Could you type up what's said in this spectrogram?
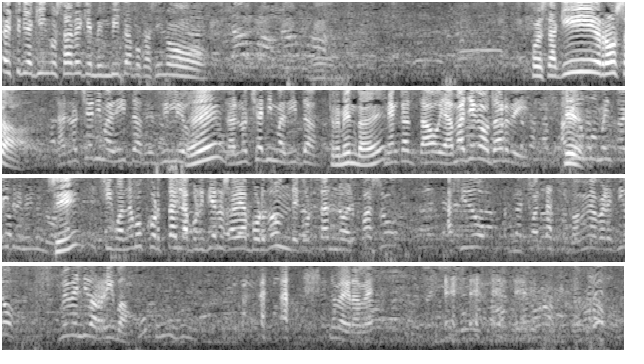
este viaquingo sabe que me invita porque así no. Eh. Pues aquí Rosa, La noche animadita, Cecilio. ¿Eh? La noche animadita. tremenda, Me ha ¿eh? encantado y además ha llegado tarde. Ha ¿Qué? habido un momento ahí tremendo. ¿Sí? Sí, cuando hemos cortado y la policía no sabía por dónde cortarnos el paso, ha sido fantástico. A mí me ha parecido, me he venido arriba. no me grabé.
